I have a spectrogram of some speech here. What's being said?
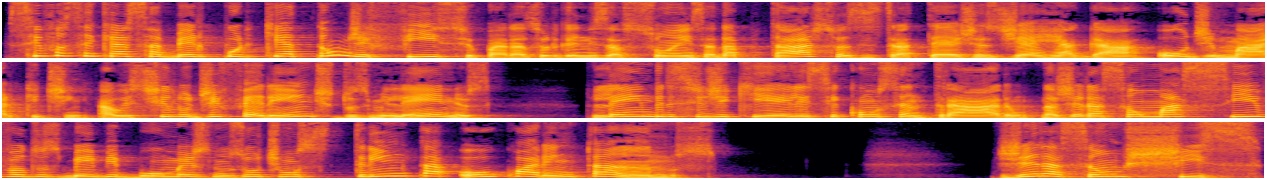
Se você quer saber por que é tão difícil para as organizações adaptar suas estratégias de RH ou de marketing ao estilo diferente dos milênios, Lembre-se de que eles se concentraram na geração massiva dos baby boomers nos últimos 30 ou 40 anos. Geração X,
